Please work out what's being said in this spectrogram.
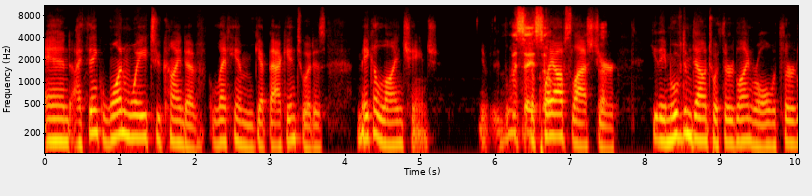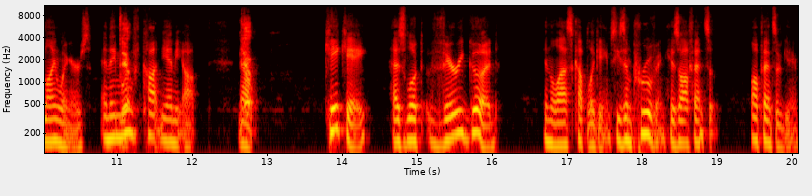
And I think one way to kind of let him get back into it is make a line change. The say so. playoffs last Yeah. year, he, they moved him down to a third line role with third line wingers, and they Yep. moved Kotkaniemi up. Now, Yep. KK has looked very good in the last couple of games. He's improving his offensive offensive game.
